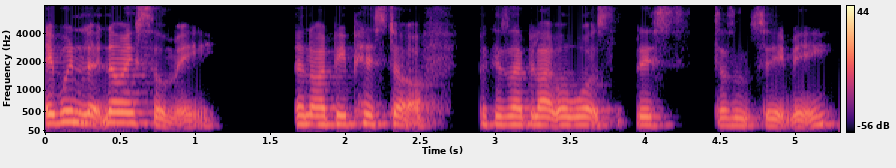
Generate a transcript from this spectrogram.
it wouldn't look nice on me. And I'd be pissed off because I'd be like, well, what's this doesn't suit me.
